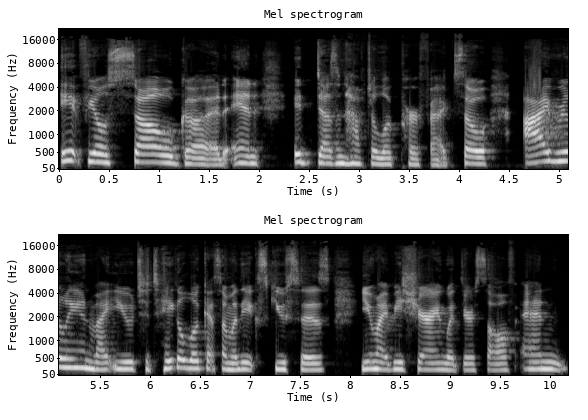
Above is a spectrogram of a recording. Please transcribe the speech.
it feels so good and it doesn't have to look perfect. So, I really invite you to take a look at some of the excuses you might be sharing with yourself and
